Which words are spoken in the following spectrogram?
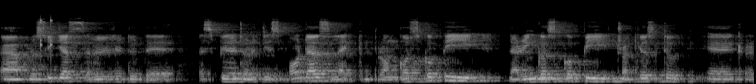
uh, procedures related to the respiratory disorders like bronchoscopy, laryngoscopy, uh,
